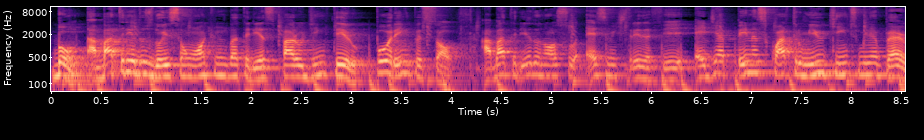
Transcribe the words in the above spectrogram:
Bom, a bateria dos dois são ótimas baterias para o dia inteiro. Porém, pessoal, a bateria do nosso S23 FE é de apenas 4.500 mAh,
